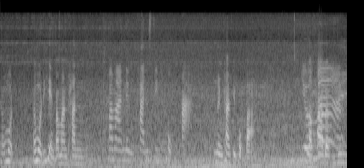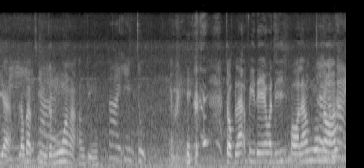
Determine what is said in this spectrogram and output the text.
ทั้งหมด ทั้งหมดที่เห็นประมาณพันประมาณ 1,016 บาท หนึ่งพันสิบหกบาท เยอะราคามากแบบดีอะ แล้วแบบอิ่มจนง่วงอะเอาจริง ใช่อิ่มจุก โอเคจบแล้วฟรีเดย์วันนี้พอแล้วง่วงเจอนอกันนใหม่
